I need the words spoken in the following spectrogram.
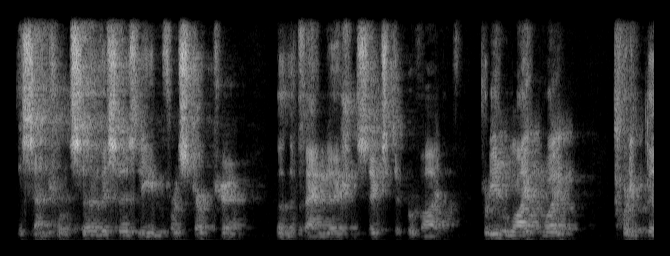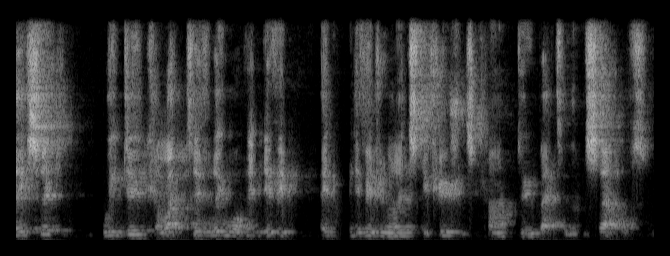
the central services, the infrastructure that the foundation seeks to provide. Pretty lightweight, pretty basic. We do collectively what individual individual institutions can't do better themselves.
